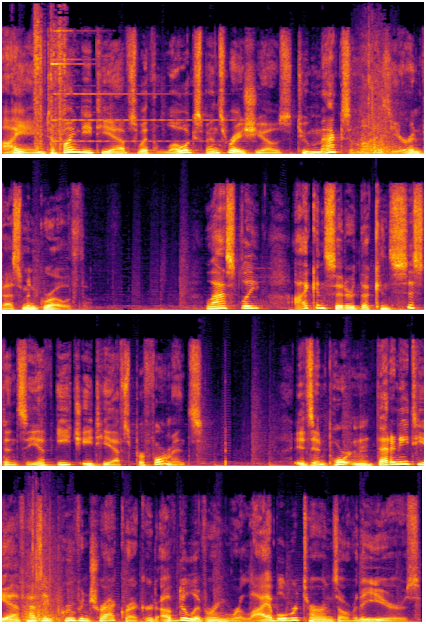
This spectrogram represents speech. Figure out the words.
I aim to find ETFs with low expense ratios to maximize your investment growth. Lastly, I consider the consistency of each ETF's performance. It's important that an ETF has a proven track record of delivering reliable returns over the years.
